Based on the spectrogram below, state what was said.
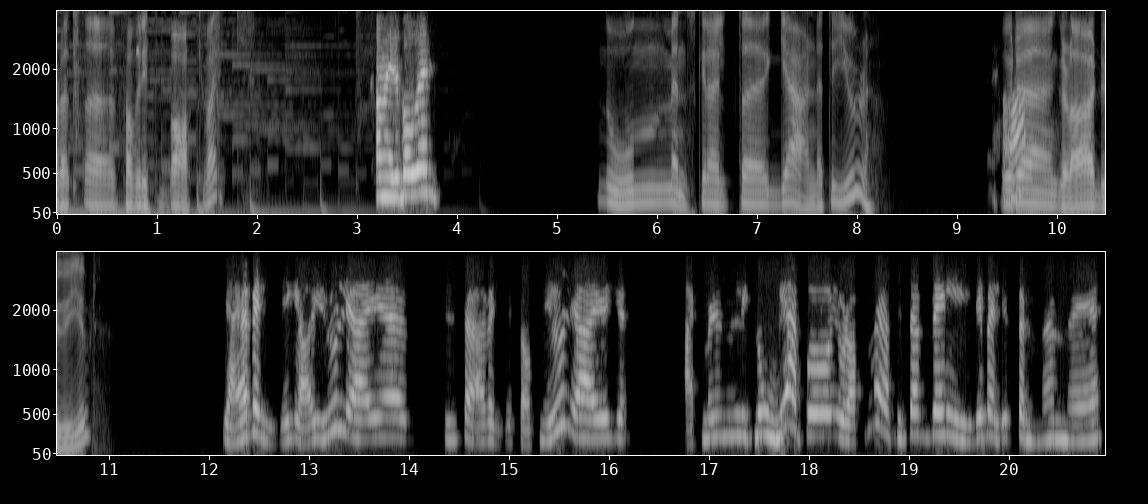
Har du et uh, favorittbakverk? Kanelboller. Noen mennesker er helt uh, gærne etter jul. Hvor uh, glad er du i jul? Jeg er veldig glad i jul. Jeg uh, syns det er veldig stas med jul. Jeg er som en liten unge jeg, på julaften. Jeg syns det er veldig veldig spennende med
